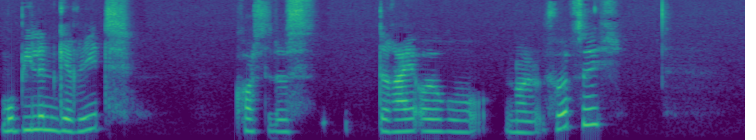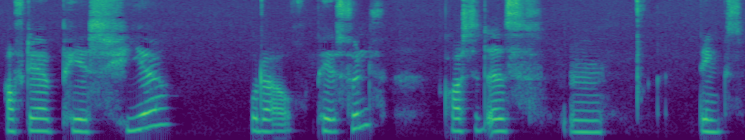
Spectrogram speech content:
mobilen Gerät kostet es 3,49 Euro. Auf der PS4 oder auch PS5 kostet es mh, hm, Dings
